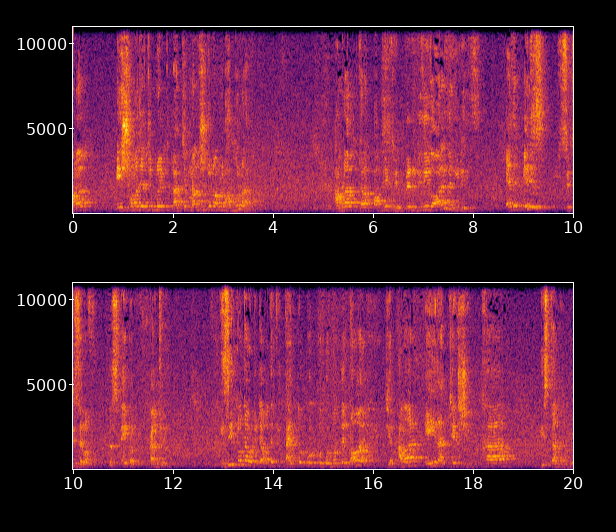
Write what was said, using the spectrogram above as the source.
আমার এই সমাজের জন্য, রাজ্যের মানুষের জন্য আমরা ভাববো না। আমরা যারা public representative or in the needs as any citizen of the state of country is it not out এটা আমাদের কি দায়িত্ব, কর্তব্যের মধ্যে নয় যে আমার এই রাজ্যের শিক্ষা বিস্তার করতে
